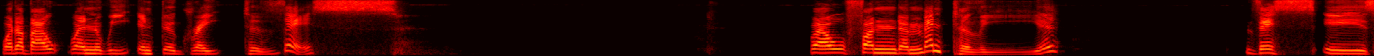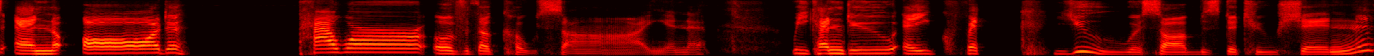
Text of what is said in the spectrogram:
What about when we integrate to this? Well, fundamentally, this is an odd power of the cosine. We can do a quick U substitution.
